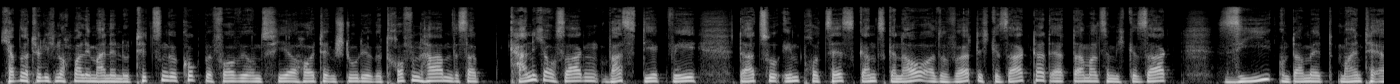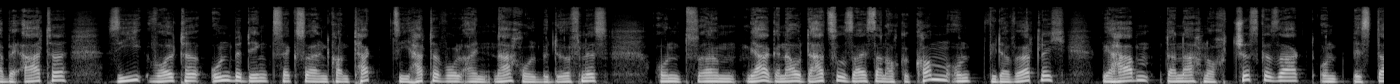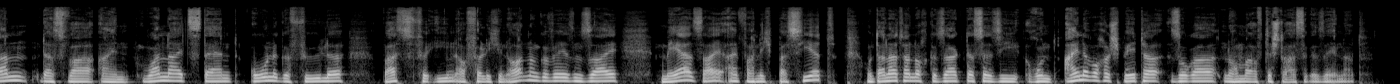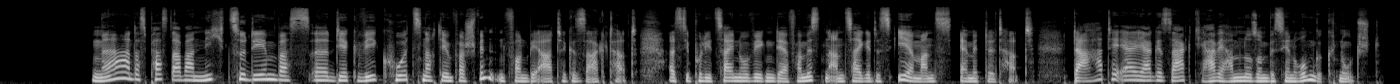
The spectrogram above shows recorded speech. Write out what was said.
Ich habe natürlich noch mal in meine Notizen geguckt, bevor wir uns hier heute im Studio getroffen haben. Deshalb kann ich auch sagen, was Dirk W. dazu im Prozess ganz genau, also wörtlich gesagt hat. Er hat damals nämlich gesagt, sie, und damit meinte er Beate, sie wollte unbedingt sexuellen Kontakt sie hatte wohl ein Nachholbedürfnis und ähm, ja, genau dazu sei es dann auch gekommen und wieder wörtlich, wir haben danach noch Tschüss gesagt und bis dann, das war ein One-Night-Stand ohne Gefühle, was für ihn auch völlig in Ordnung gewesen sei. Mehr sei einfach nicht passiert. Und dann hat er noch gesagt, dass er sie rund eine Woche später sogar nochmal auf der Straße gesehen hat. Na, das passt aber nicht zu dem, was äh, Dirk W. kurz nach dem Verschwinden von Beate gesagt hat, als die Polizei nur wegen der vermissten Anzeige des Ehemanns ermittelt hat. Da hatte er ja gesagt, ja, wir haben nur so ein bisschen rumgeknutscht.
